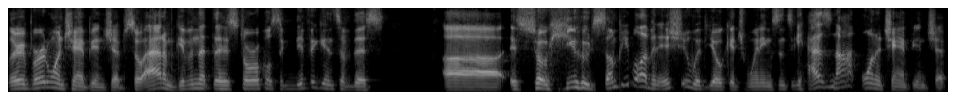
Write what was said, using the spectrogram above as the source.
Larry Bird won championships. So, Adam, given that the historical significance of this uh, is so huge. Some people have an issue with Jokic winning since he has not won a championship.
